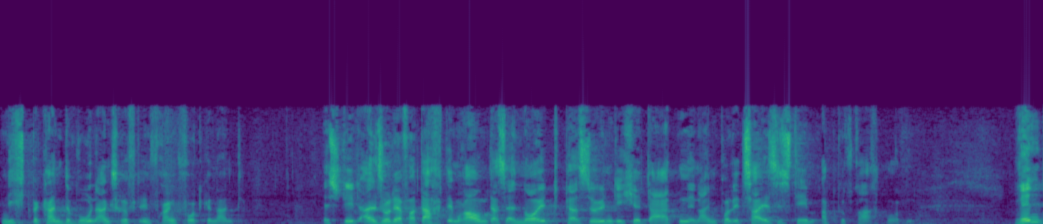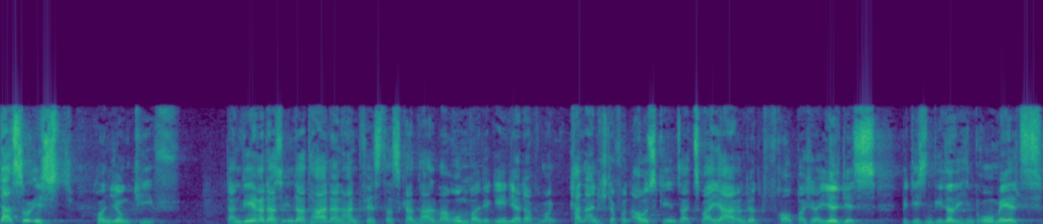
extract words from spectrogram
nicht bekannte Wohnanschrift in Frankfurt genannt. Es steht also der Verdacht im Raum, dass erneut persönliche Daten in einem Polizeisystem abgefragt wurden. Wenn das so ist, konjunktiv, dann wäre das in der Tat ein handfester Skandal. Warum? Weil wir gehen ja, man kann eigentlich davon ausgehen, seit zwei Jahren wird Frau Bascha-Yildiz mit diesen widerlichen Drohmails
